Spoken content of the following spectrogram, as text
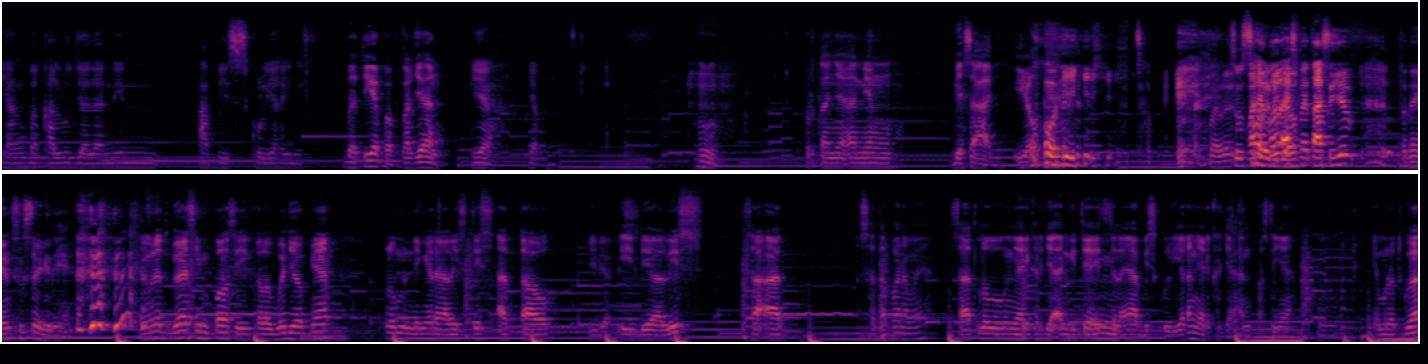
yang bakal lu jalanin abis kuliah ini berarti apa pekerjaan iya yap Hmm. Pertanyaan yang biasa aja. Yo. Susah dijawab. ekspektasinya pertanyaan susah gitu ya. ya menurut gue simpel sih. Kalau gue jawabnya lu mending realistis atau idealis idealis saat saat apa namanya? Saat lu nyari kerjaan gitu ya istilahnya habis kuliah kan nyari kerjaan pastinya. Ya menurut gue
